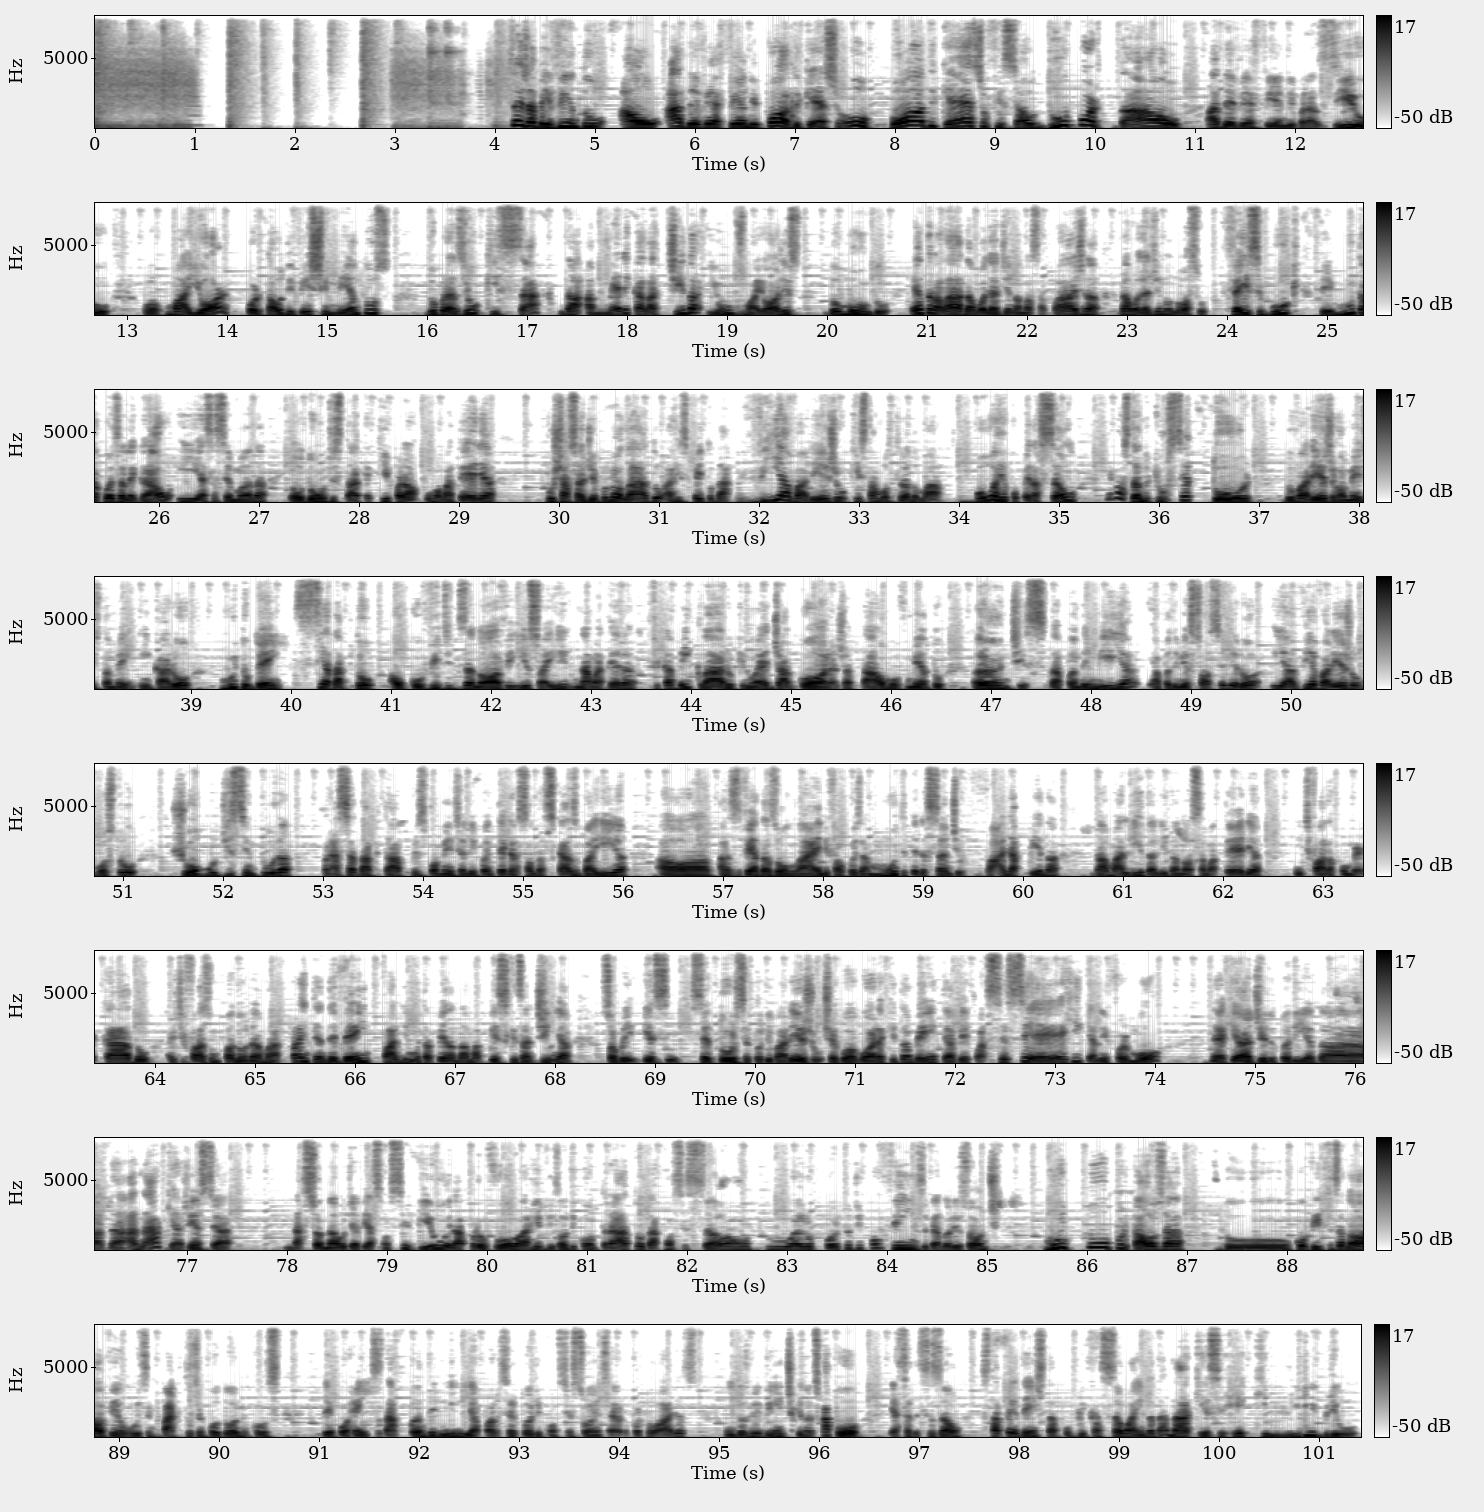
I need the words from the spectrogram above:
Seja bem-vindo ao ADVFN Podcast, o podcast oficial do portal ADVFN Brasil, o maior portal de investimentos do Brasil, quiçá da América Latina e um dos maiores do mundo. Entra lá, dá uma olhadinha na nossa página, dá uma olhadinha no nosso Facebook, tem muita coisa legal. E essa semana eu dou um destaque aqui para uma matéria puxar sardinha para o meu lado a respeito da Via Varejo, que está mostrando uma boa recuperação e mostrando que o setor do varejo realmente também encarou muito bem, se adaptou ao Covid-19. Isso aí, na matéria, fica bem claro que não é de agora, já está o movimento antes da pandemia, a pandemia só acelerou, e a Via Varejo mostrou jogo de cintura para se adaptar, principalmente ali com a integração das Casas Bahia, às vendas online, foi uma coisa muito interessante, vale a pena dar uma lida ali na nossa matéria. A gente fala com o mercado, a gente faz um panorama para entender bem, vale muito a pena dar uma pesquisadinha sobre esse setor, setor de varejo. Chegou agora aqui também, tem a ver com a CCR, que ela informou, né, que é a diretoria da, da ANAC, Agência Nacional de Aviação Civil, ele aprovou a revisão de contrato da concessão do aeroporto de Confins, Belo Horizonte, muito por causa do Covid-19, os impactos econômicos decorrentes da pandemia para o setor de concessões aeroportuárias em 2020, que não escapou. E essa decisão está pendente da publicação ainda da ANAC. Esse reequilíbrio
